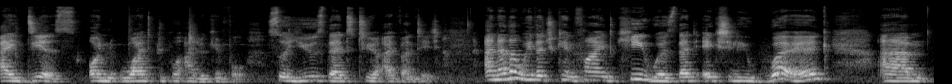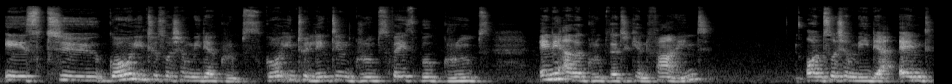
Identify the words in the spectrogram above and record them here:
ideas on what people are looking for. So use that to your advantage. Another way that you can find keywords that actually work um, is to go into social media groups, go into LinkedIn groups, Facebook groups, any other group that you can find on social media and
